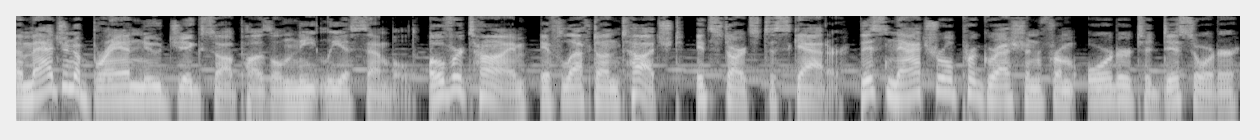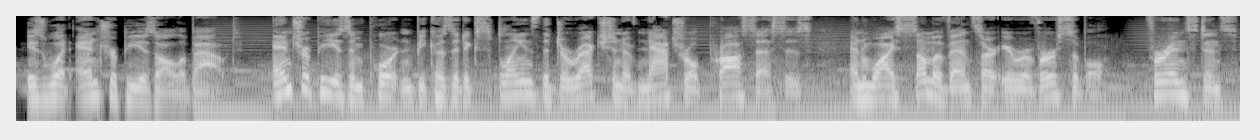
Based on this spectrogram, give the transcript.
Imagine a brand new jigsaw puzzle neatly assembled. Over time, if left untouched, it starts to scatter. This natural progression from order to disorder is what entropy is all about. Entropy is important because it explains the direction of natural processes and why some events are irreversible. For instance,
